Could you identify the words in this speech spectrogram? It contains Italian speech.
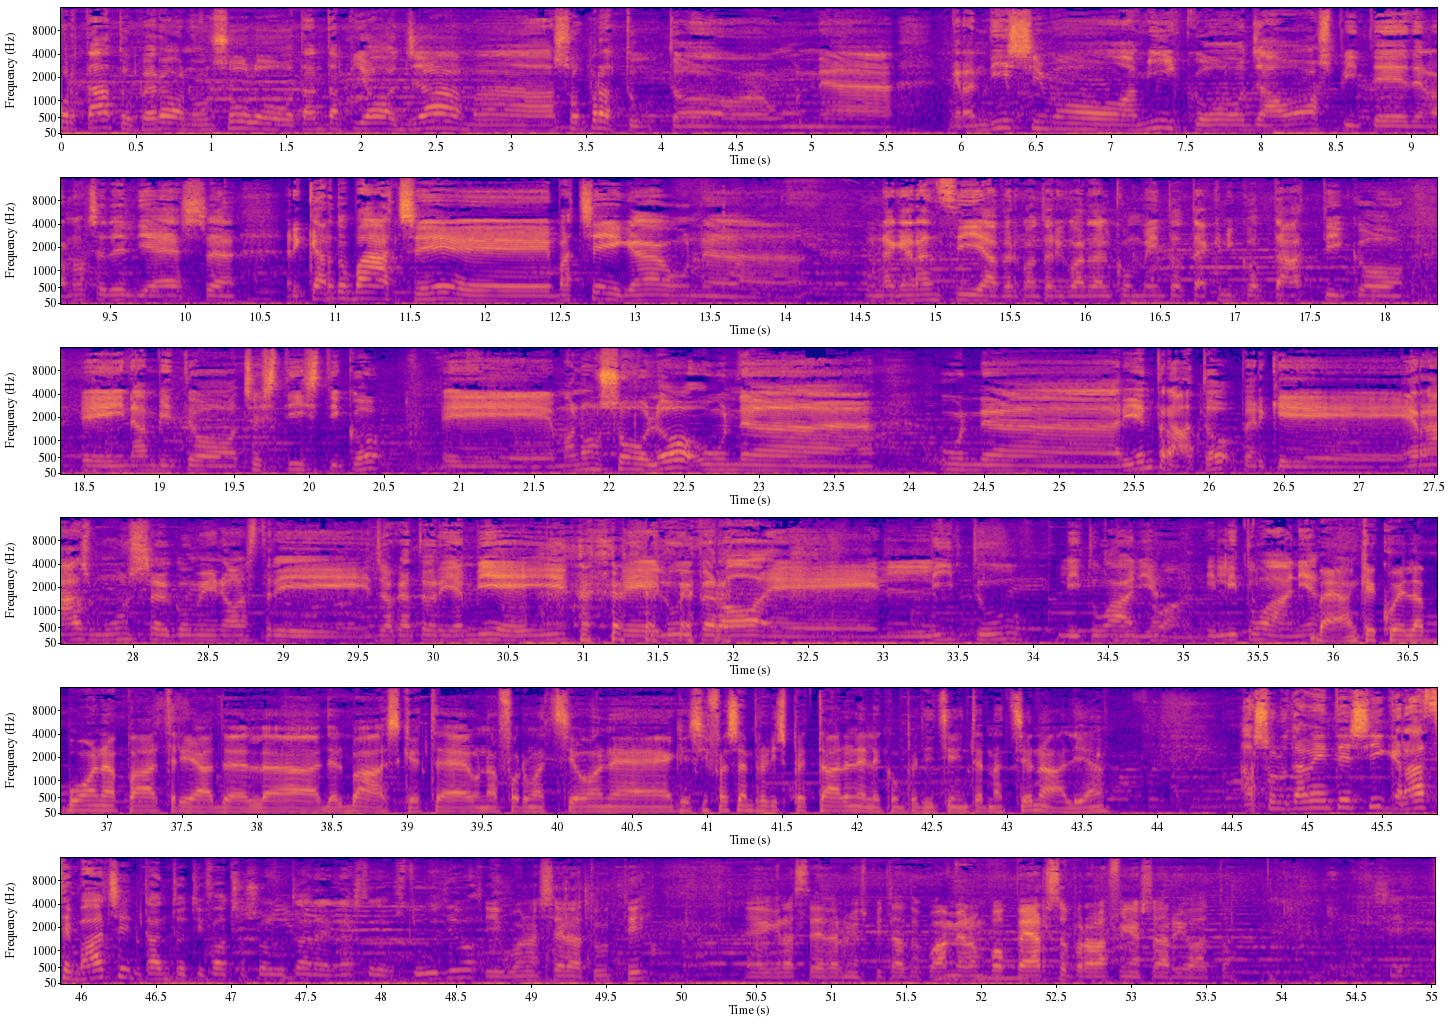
Portato però non solo tanta pioggia, ma soprattutto un eh, grandissimo amico, già ospite della Noce del DS, Riccardo Bace, eh, Baccega, un, eh, una garanzia per quanto riguarda il commento tecnico-tattico e in ambito cestistico, e- ma non solo, un... un eh, rientrato perché Erasmus come i nostri giocatori NBA e lui però è Litu, Lituania, in Lituania Beh, anche quella buona patria del, del basket è una formazione che si fa sempre rispettare nelle competizioni internazionali. Eh? assolutamente sì grazie Bace intanto ti faccio salutare il resto dello studio Sì, buonasera a tutti. eh, grazie di avermi ospitato qua. Mi ero un po' perso, però alla fine sono arrivato.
